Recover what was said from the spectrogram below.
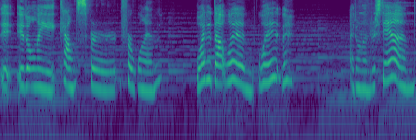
it, it only counts for for one. Why did that one? What? I don't understand.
